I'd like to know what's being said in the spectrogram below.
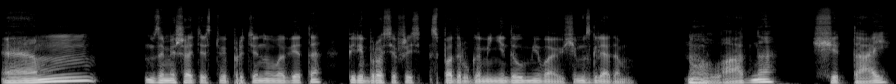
«Эм...» — в замешательстве протянула Вета, перебросившись с подругами недоумевающим взглядом. «Ну ладно, считай».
